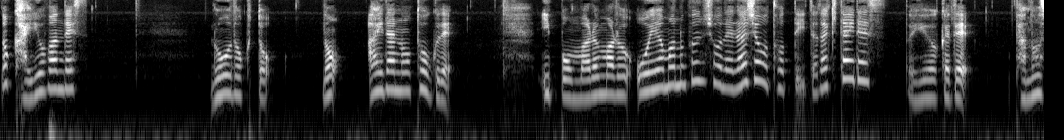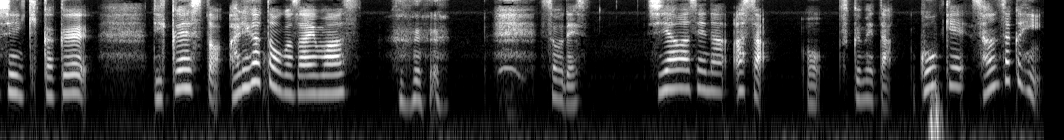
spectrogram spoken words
の改良版です。朗読と間のトークで1本丸々大山の文章でラジオを撮っていただきたいです。というわけで楽しい企画リクエストありがとうございます。そうです。幸せな朝を含めた合計3作品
